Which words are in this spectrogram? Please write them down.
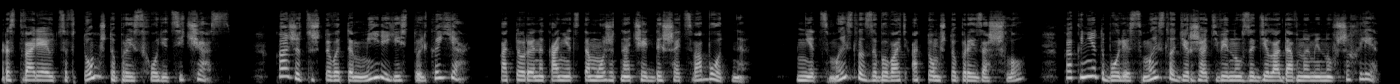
растворяются в том, что происходит сейчас. Кажется, что в этом мире есть только я, которая наконец-то может начать дышать свободно. Нет смысла забывать о том, что произошло, как нет более смысла держать вину за дела давно минувших лет.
